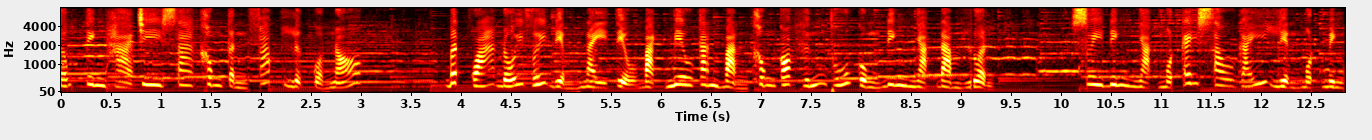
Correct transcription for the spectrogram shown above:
giống tinh hà chi xa không cần pháp lực của nó. Bất quá đối với điểm này tiểu bạch miêu căn bản không có hứng thú cùng đinh nhạc đàm luận. Suy đinh nhạc một cái sau gáy liền một mình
